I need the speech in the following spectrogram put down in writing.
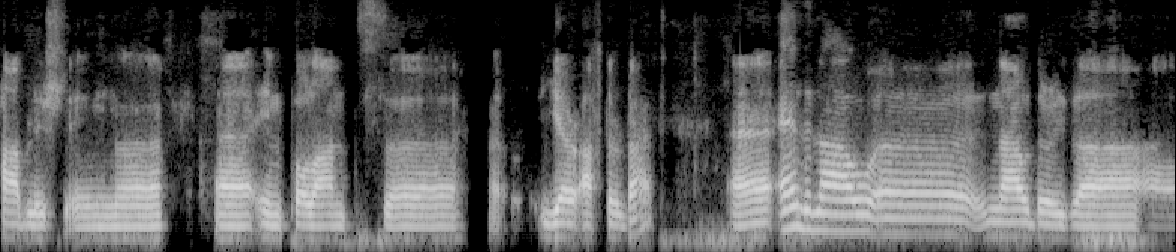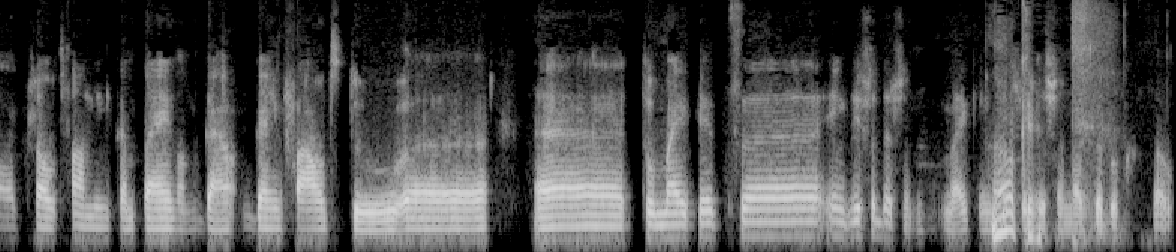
published in uh, in Poland uh, year after that. Uh, and now, now there is a, a crowdfunding campaign on GameFound to uh, to make it uh, English edition, make English okay. edition of the book. So.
